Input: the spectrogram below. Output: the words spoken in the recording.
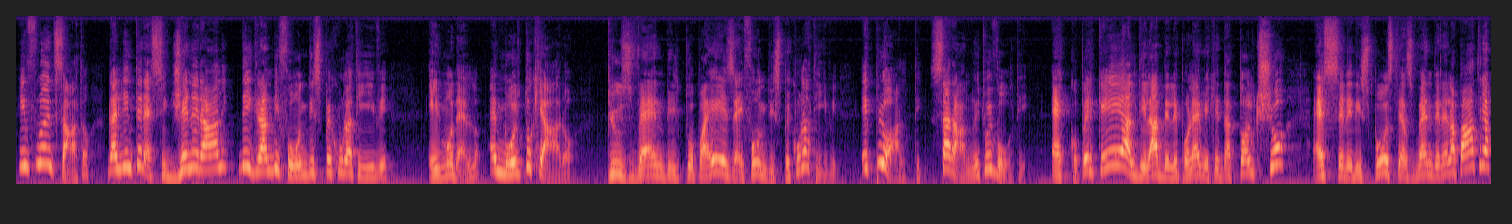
influenzato dagli interessi generali dei grandi fondi speculativi. E il modello è molto chiaro. Più svendi il tuo paese ai fondi speculativi e più alti saranno i tuoi voti. Ecco perché, al di là delle polemiche da talk show, essere disposti a svendere la patria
